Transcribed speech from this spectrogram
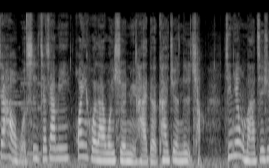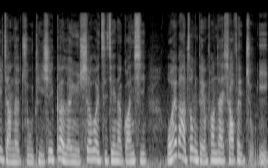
大家好，我是佳佳咪，欢迎回来文学女孩的开卷日常。今天我们要继续讲的主题是个人与社会之间的关系，我会把重点放在消费主义。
